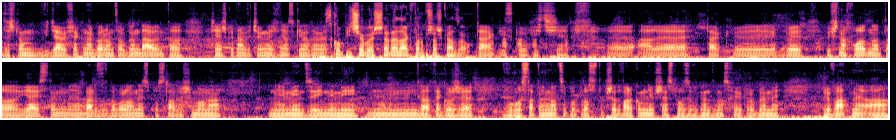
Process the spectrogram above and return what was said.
zresztą widziałeś jak na gorąco oglądałem, to ciężko tam wyciągnąć wnioski, natomiast Skupić się, bo jeszcze redaktor przeszkadzał. tak i skupić się, e, ale tak e, jakby już na chłodno to ja jestem bardzo zadowolony z postawy Szymona. Między innymi mm, dlatego, że dwóch ostatnich nocy po prostu przed walką nie przespał ze względu na swoje problemy prywatne, a,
